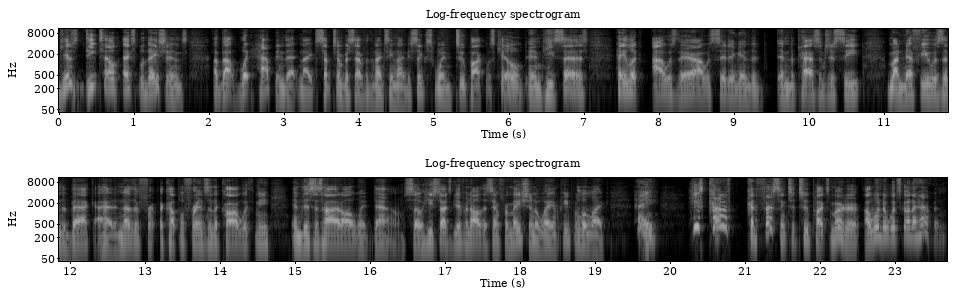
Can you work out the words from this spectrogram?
gives detailed explanations about what happened that night, September 7th, 1996, when Tupac was killed. And he says, Hey, look, I was there. I was sitting in the in the passenger seat. My nephew was in the back. I had another fr- a couple friends in the car with me, and this is how it all went down. So he starts giving all this information away, and people are like, "Hey, he's kind of confessing to Tupac's murder. I wonder what's going to happen."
